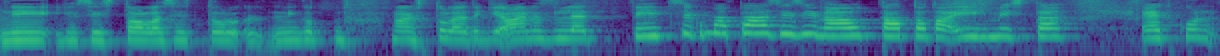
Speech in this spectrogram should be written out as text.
Niin, ja siis tollaisista tul, niin noista tulee jotenkin aina silleen, että vitsi, kun mä pääsisin auttaa tota ihmistä, että kun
